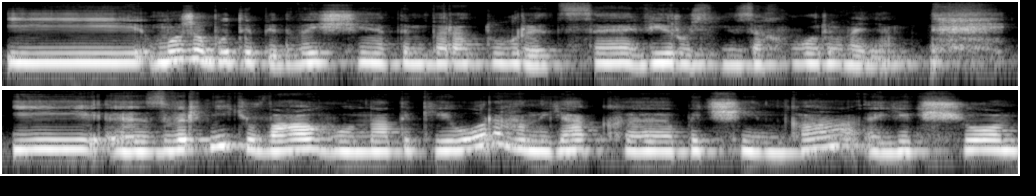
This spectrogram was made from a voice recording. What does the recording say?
і може бути підвищення температури, це вірусні захворювання. І е, Зверніть увагу на такий орган, як е, печінка. Якщо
